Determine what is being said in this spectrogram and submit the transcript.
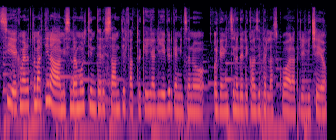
Sì, e come ha detto Martina, mi sembra molto interessante il fatto che gli allievi organizzino delle cose per la scuola, per il liceo.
